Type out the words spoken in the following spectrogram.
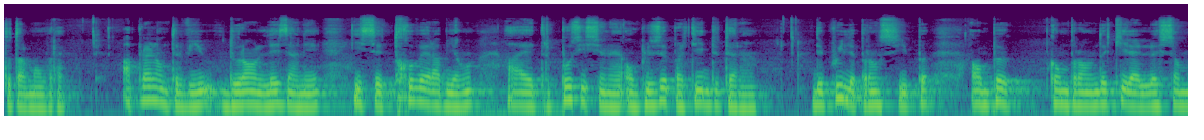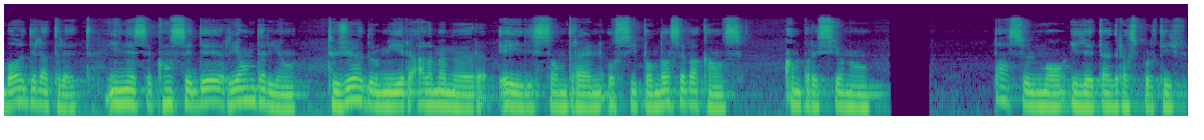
totalement vrai. Après l'interview, durant les années, il se trouvera bien à être positionné en plusieurs parties du terrain. Depuis le principe, on peut comprendre qu'il est le symbole de l'athlète. Il ne se concédait rien de rien, toujours à dormir à la même heure, et il s'entraîne aussi pendant ses vacances. Impressionnant. Pas seulement il est un grand sportif,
